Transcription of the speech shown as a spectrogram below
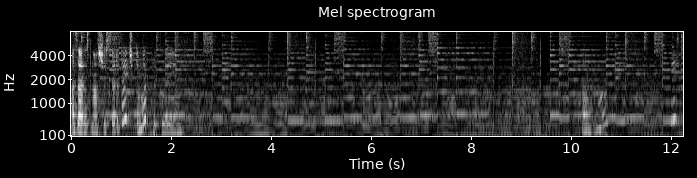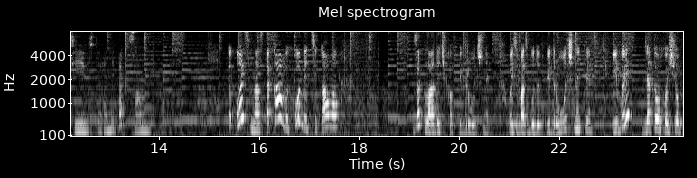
А зараз наші сердечки ми приклеїмо. Так. Цієї сторони так само. І ось в нас така виходить цікава закладочка в підручник. Ось у вас будуть підручники. І ви для того, щоб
